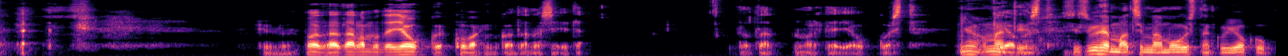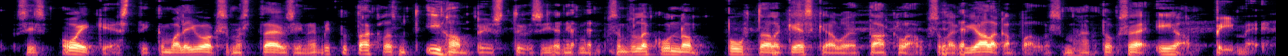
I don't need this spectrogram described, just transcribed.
kyllä. Mä taitaa olla muuten joukkuekuvakin kotona siitä tota, nuorten joukkueesta. Joo, mä en tiedä. Kiovasta. Siis yhden matsin mä muistan, kun joku, siis oikeasti, kun mä olin juoksemassa täysin, niin vittu taklas mut ihan pystyy siihen niin semmoisella kunnon puhtaalla keskialueen taklauksella, kuin jalkapallossa. Mä ajattelin, että onko sä ihan pimeä?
